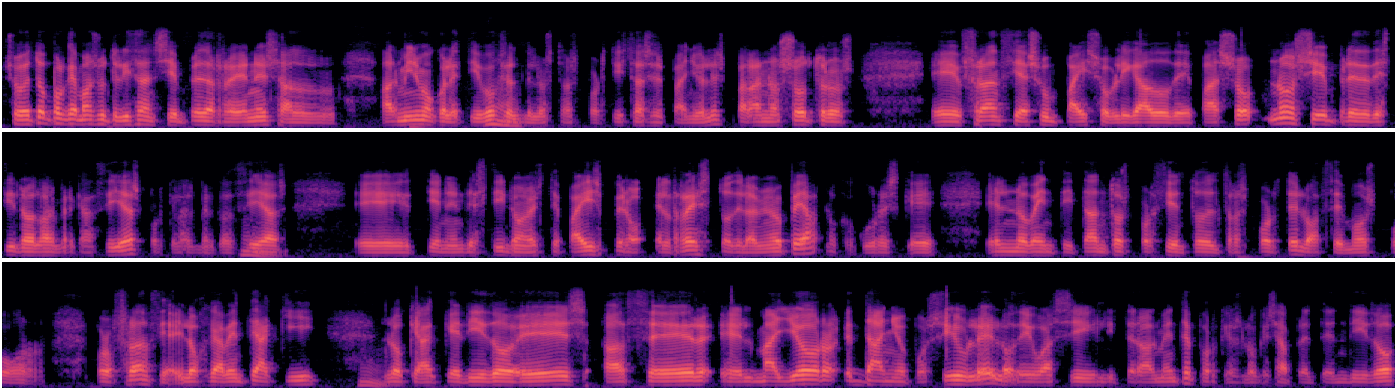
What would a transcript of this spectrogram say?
sobre todo porque más utilizan siempre de rehenes al, al mismo colectivo que el de los transportistas españoles. Para nosotros, eh, Francia es un país obligado de paso, no siempre de destino a las mercancías, porque las mercancías eh, tienen destino a este país, pero el resto de la Unión Europea, lo que ocurre es que el noventa y tantos por ciento del transporte lo hacemos por, por Francia. Y lógicamente aquí lo que han querido es hacer el mayor daño posible, lo digo así literalmente porque es lo que se ha pretendido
